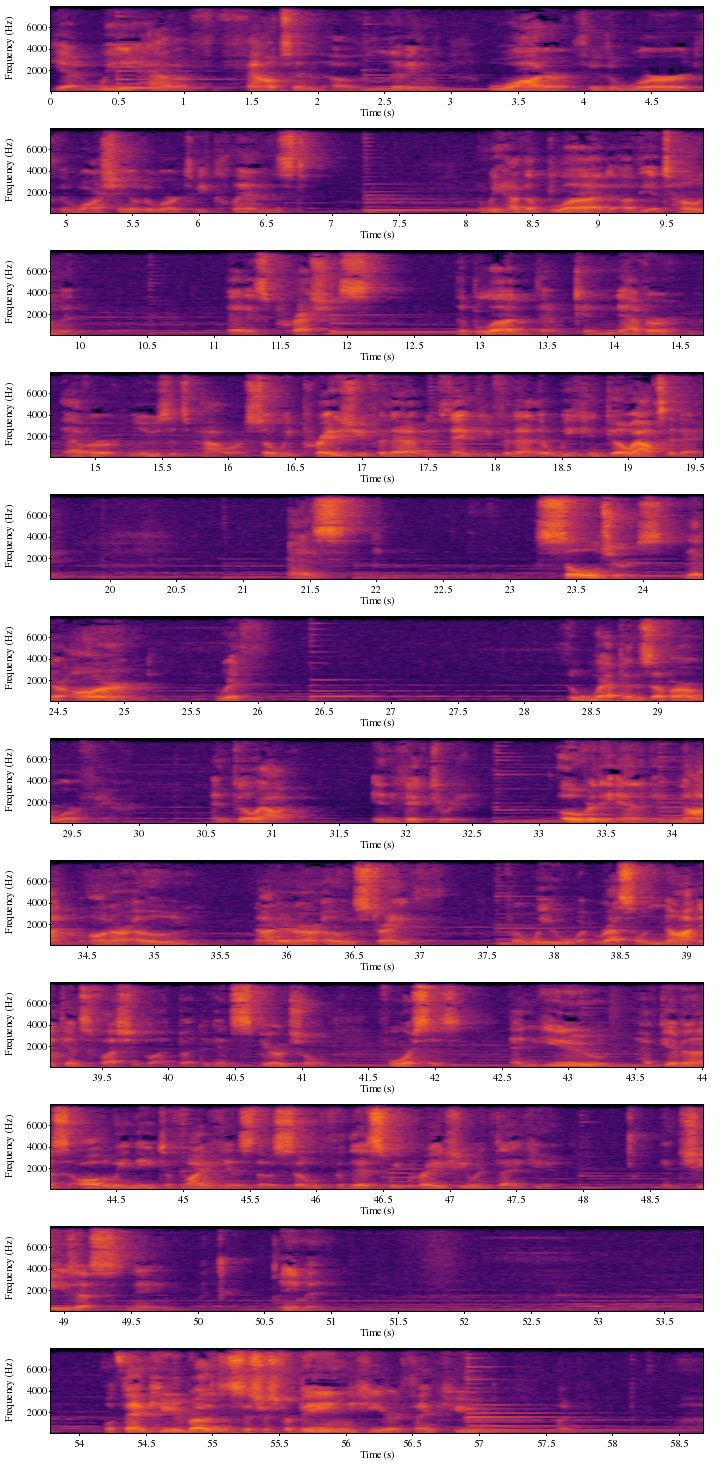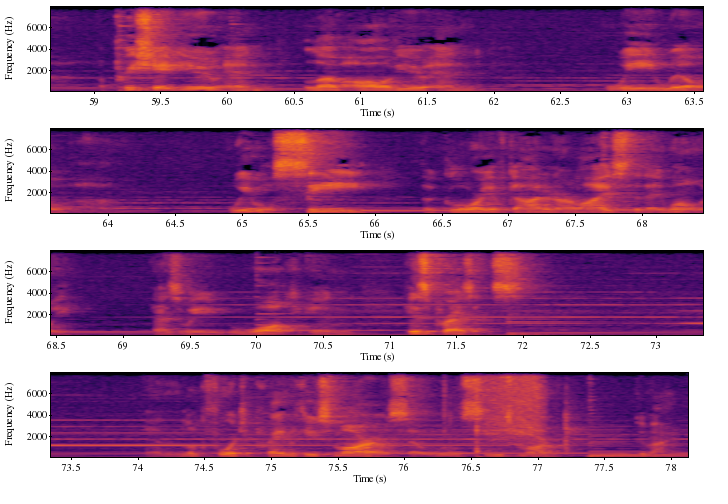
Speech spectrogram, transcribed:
Yet we have a fountain of living water through the word, the washing of the word, to be cleansed. And we have the blood of the atonement that is precious, the blood that can never, ever lose its power. So we praise you for that. We thank you for that, that we can go out today as soldiers that are armed with the weapons of our warfare and go out in victory over the enemy, not on our own, not in our own strength, for we wrestle not against flesh and blood, but against spiritual forces. And you have given us all that we need to fight against those. So for this, we praise you and thank you. In Jesus' name, amen. Well, thank you, brothers and sisters, for being here. Thank you. I appreciate you and love all of you. And we will, uh, we will see the glory of God in our lives today, won't we? As we walk in His presence. And look forward to praying with you tomorrow. So we'll see you tomorrow.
